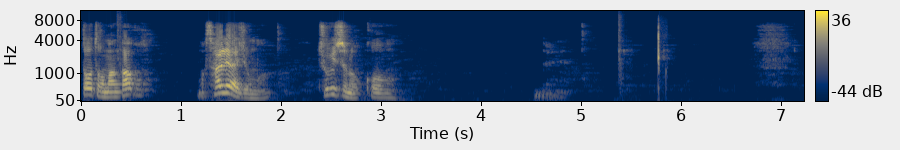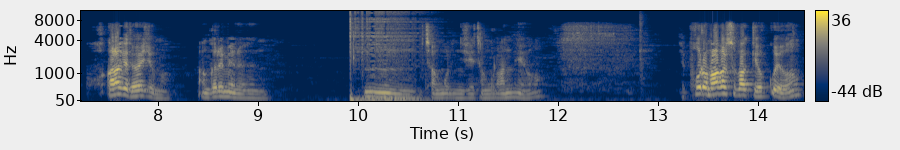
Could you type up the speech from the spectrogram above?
또 도망가고. 뭐 살려야죠, 뭐. 죽일 수는 없고. 네. 화끈하게 둬야죠, 뭐. 안 그러면은, 음, 장군, 이제 장군 왔네요. 포로 막을 수밖에 없고요.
